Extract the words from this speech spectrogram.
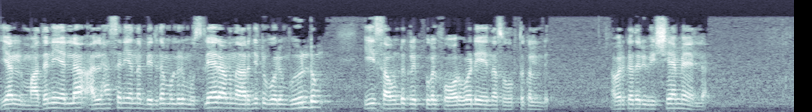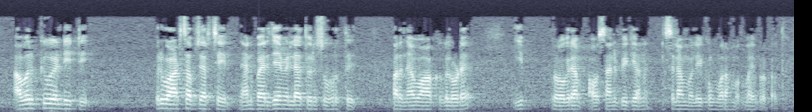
ഇയാൾ മദനിയല്ല അൽ ഹസനി എന്ന ബിരുദമുള്ളൊരു മുസ്ലിയാരാണെന്ന് അറിഞ്ഞിട്ട് പോലും വീണ്ടും ഈ സൗണ്ട് ക്ലിപ്പുകൾ ഫോർവേഡ് ചെയ്യുന്ന സുഹൃത്തുക്കളുണ്ട്. അവർക്കതൊരു വിഷയമേ അല്ല. അവർക്ക് വേണ്ടിയിട്ട് ഒരു വാട്സാപ്പ് ചർച്ചയിൽ ഞാൻ പരിചയമില്ലാത്ത ഒരു സുഹൃത്ത് പറഞ്ഞ വാക്കുകളോടെ ഈ പ്രോഗ്രാം അവസാനിപ്പിക്കുകയാണ്. അസ്സാം വലൈക്കും വാഹമത്തല്ലാ വാത്തു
